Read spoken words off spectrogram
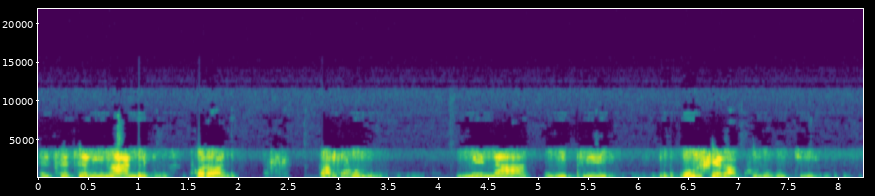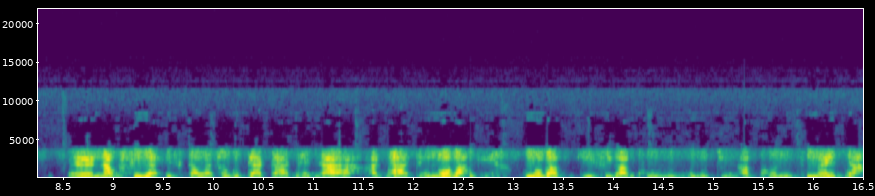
esesemncane. Kodwa kakhulu mina ngithi kuhle kakhulu ukuthi eh nakufika isigaba sokuthi athathe athathe ngoba kuyoba budisi kakhulu ukuthi akhona ukunceda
